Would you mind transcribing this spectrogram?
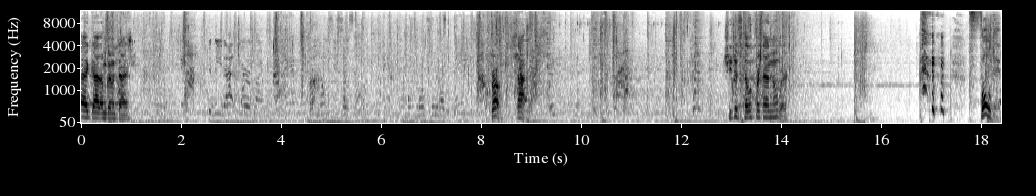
oh god, I'm gonna die. Bro, stop. She just teleports out of nowhere. Folded.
